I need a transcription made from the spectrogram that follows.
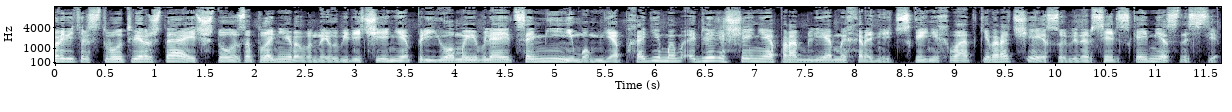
Правительство утверждает, что запланированное увеличение приема является минимум, необходимым для решения проблемы хронической нехватки врачей, особенно в сельской местности.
